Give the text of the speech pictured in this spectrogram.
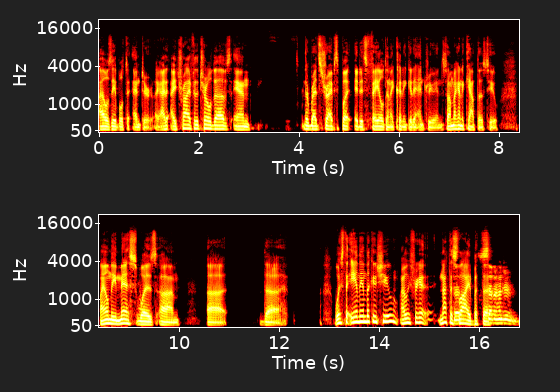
I was able to enter. Like, I, I tried for the Turtle Doves and the red stripes, but it has failed and I couldn't get an entry in. So I'm not going to count those two. My only miss was um, uh, the What's the alien looking shoe? I always forget. Not the, the slide, but the seven hundred.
